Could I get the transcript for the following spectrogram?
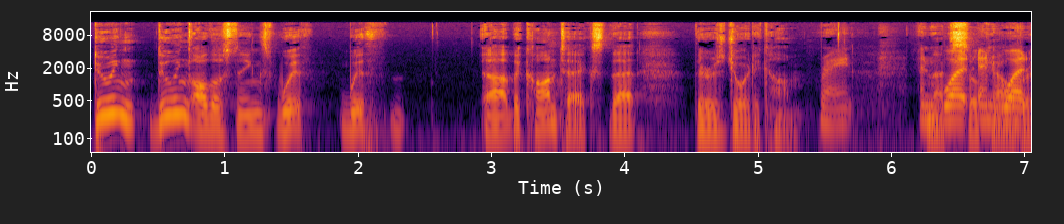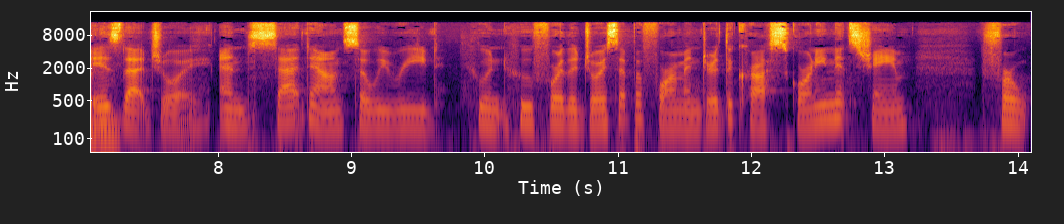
doing doing all those things with with uh, the context that there is joy to come. Right. And, and what so and what is that joy? And sat down. So we read who who for the joy set before him endured the cross, scorning its shame. For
